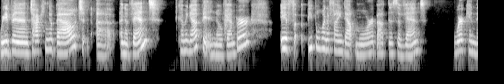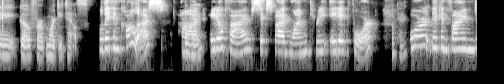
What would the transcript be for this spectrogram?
We've been talking about uh, an event coming up in November. If people want to find out more about this event, where can they go for more details? Well, they can call us on 805 651 3884. Okay. Or they can find,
